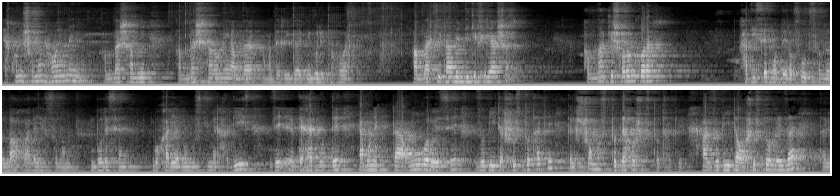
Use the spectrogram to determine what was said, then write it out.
এখনই সময় হয় নাই? আল্লাহর সামনে আল্লাহর সামনে আল্লাহ আমাদের হৃদয় বিগলিত হওয়ার। আল্লাহর কিতাবের দিকে ফিরে আসার। আল্লাহকে স্মরণ করার। হাদিসের মধ্যে রসুল সাল্লাহ আলাইসাল্লাম বলেছেন, বুখারি এবং মুসলিমের হাদিস যে দেহের মধ্যে এমন একটা অঙ্গ রয়েছে, যদি এটা সুস্থ থাকে, তাহলে সমস্ত দেহ সুস্থ থাকে। আর যদি এটা অসুস্থ হয়ে যায়, তাহলে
